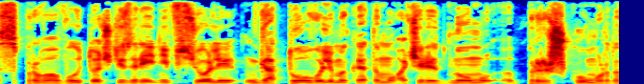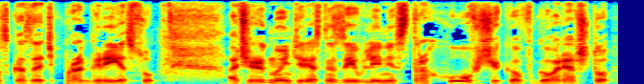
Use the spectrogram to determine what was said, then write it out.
с правовой точки зрения, все ли, готовы ли мы к этому очередному прыжку, можно сказать, прогрессу. Очередное интересное заявление страховщиков. Говорят, что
